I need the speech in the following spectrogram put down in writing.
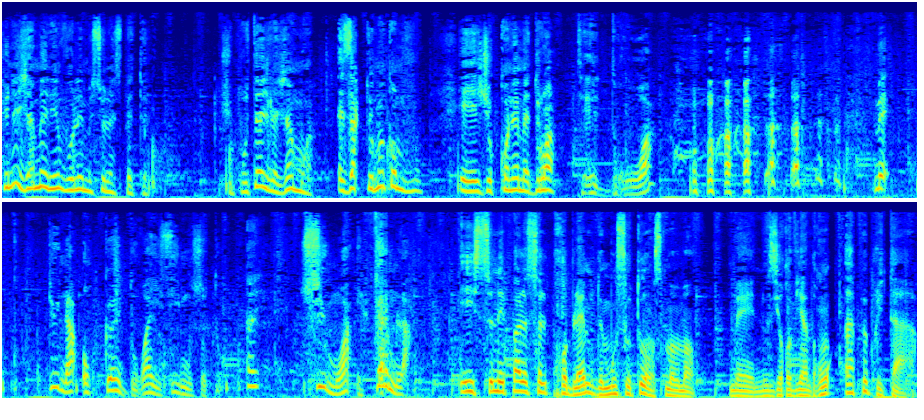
Je n'ai jamais rien volé, monsieur l'inspecteur. Je protège les gens, moi, exactement comme vous. Et je connais mes droits. Tes droits? Mais tu n'as aucun droit ici, Moussoto. Aïe. Suis-moi et ferme-la. Et ce n'est pas le seul problème de Moussoto en ce moment, mais nous y reviendrons un peu plus tard.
